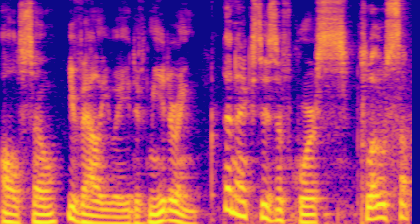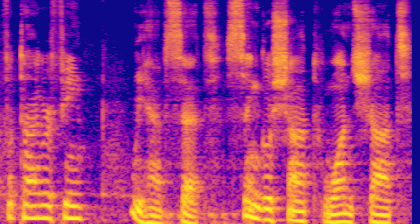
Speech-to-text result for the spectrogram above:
also evaluative metering. The next is of course close-up photography. We have set single shot, one shot,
